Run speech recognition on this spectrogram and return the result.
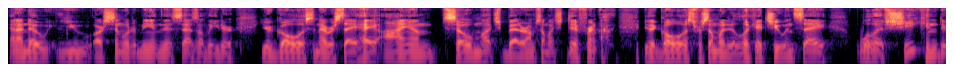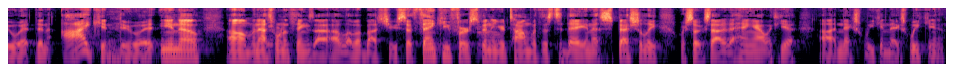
And I know you are similar to me in this as a leader. Your goal is to never say, "Hey, I am so much better. I'm so much different." the goal is for somebody to look at you and say, "Well, if she can do it, then I can do it." You know, um, and that's one of the things I, I love about you. So thank you for for spending your time with us today. And especially, we're so excited to hang out with you uh, next week and next weekend.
